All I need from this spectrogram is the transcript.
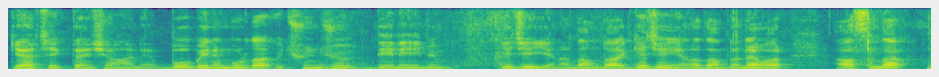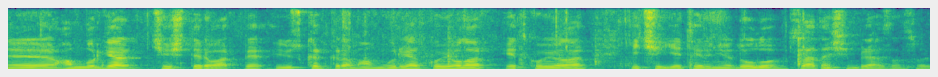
Gerçekten şahane. Bu benim burada üçüncü deneyimim. Gece yiyen adamda. Gece yiyen adamda ne var? Aslında e, hamburger çeşitleri var ve 140 gram hamburger koyuyorlar, et koyuyorlar. İçi yeterince dolu. Zaten şimdi birazdan sonra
